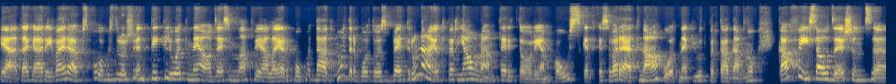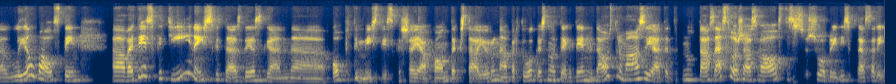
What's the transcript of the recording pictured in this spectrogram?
Jā, tā kā arī vairākus kokus droši vien tik ļoti neaudzēsim Latvijā, lai ar kaut ko tādu nodarbotos, bet runājot par jaunām teritorijām, ko uzskata, kas varētu nākotnē kļūt par tādām nu, kafijas audzēšanas uh, lielvalstīm. Vai tiesa, ka Ķīna izskatās diezgan optimistiska šajā kontekstā, jo runā par to, kas notiek Dienvidu Austrumāzijā, tad nu, tās esošās valstis šobrīd izskatās arī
